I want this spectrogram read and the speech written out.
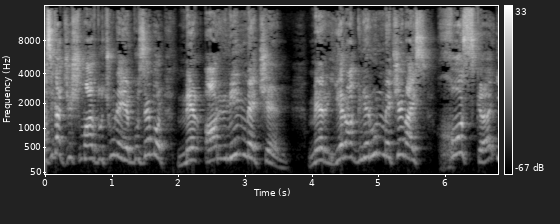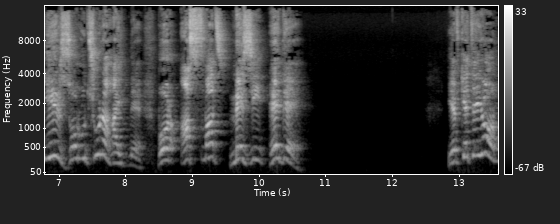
Ասիկա ճշմարտությունը եւ գուզեմ որ մեր արյունին մեջ են, մեր երագներուն մեջ են այս խոսքը իր զորությունը հայտնե, որ Աստված մեզի հետ է։ Եվ կետեյոն,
